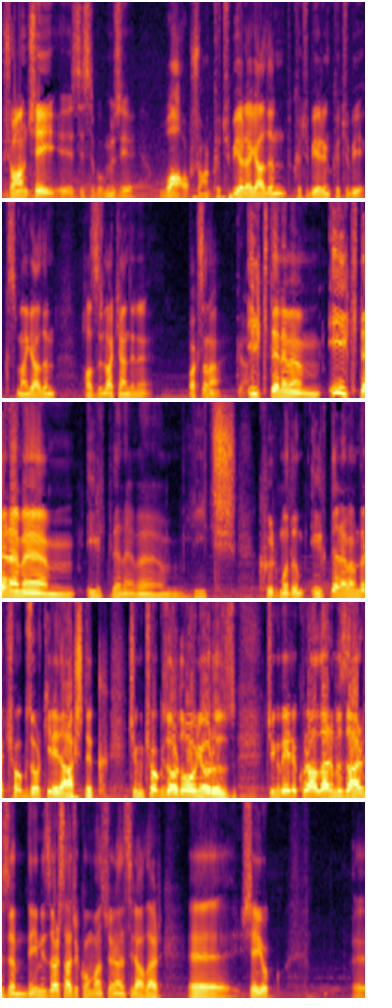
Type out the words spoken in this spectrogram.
Şu an şey e, sesi bu müziği. Wow şu an kötü bir yere geldin. Kötü bir yerin kötü bir kısmına geldin. Hazırla kendini. Baksana. İlk denemem, ilk denemem, ilk denemem. Hiç kırmadım. İlk denememde çok zor kilidi açtık. Çünkü çok zor da oynuyoruz. Çünkü belli kurallarımız var bizim. Neyimiz var? Sadece konvansiyonel silahlar. Ee, şey yok. Ee,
